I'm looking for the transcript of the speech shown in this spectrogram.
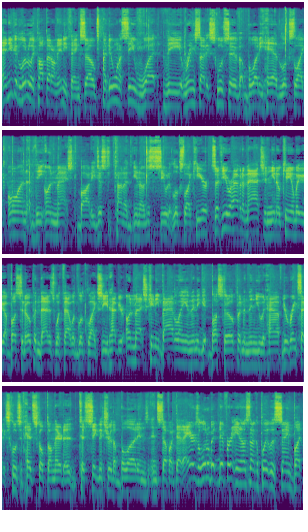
and you could literally pop that on anything, so I do want to see what the ringside exclusive bloody head looks like on the unmatched body, just to kind of, you know, just to see what it looks like here. So if you were having a match and, you know, Kenny Omega got busted open, that is what that would look like. So you'd have your unmatched Kenny battling and then he'd get busted open and then you would have your ringside exclusive head sculpt on there to, to signature the blood and, and stuff like that. The hair's a little bit different, you know, it's not completely the same, but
